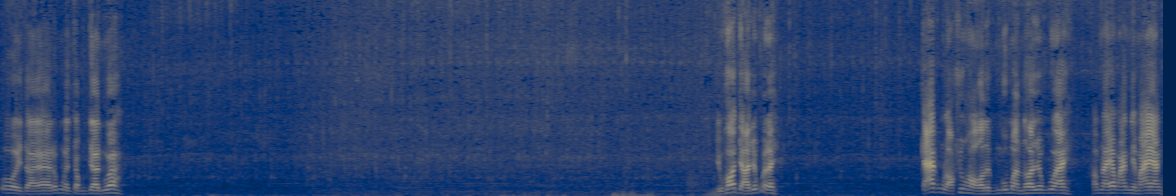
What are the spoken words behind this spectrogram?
Ôi trời ơi đúng là trông trên quá chịu khó chờ chút rồi đi cá cũng lọt xuống hồ thì cũng của mình thôi chứ không của ai hôm nay không ăn thì mai ăn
